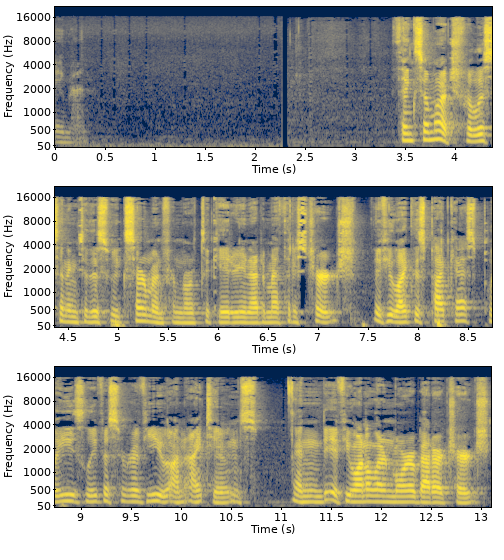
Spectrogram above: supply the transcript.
Amen. Thanks so much for listening to this week's sermon from North Decatur United Methodist Church. If you like this podcast, please leave us a review on iTunes. And if you want to learn more about our church,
